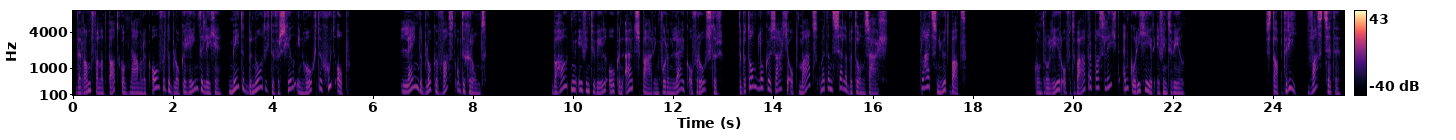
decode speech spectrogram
De rand van het bad komt namelijk over de blokken heen te liggen. Meet het benodigde verschil in hoogte goed op. Lijm de blokken vast op de grond. Behoud nu eventueel ook een uitsparing voor een luik of rooster. De betonblokken zaag je op maat met een cellenbetonzaag. Plaats nu het bad. Controleer of het water pas ligt en corrigeer eventueel. Stap 3. Vastzetten.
